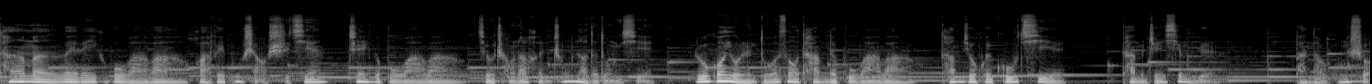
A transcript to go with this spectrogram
他们为了一个布娃娃花费不少时间，这个布娃娃就成了很重要的东西。如果有人夺走他们的布娃娃，他们就会哭泣。他们真幸运。”扳道工说。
